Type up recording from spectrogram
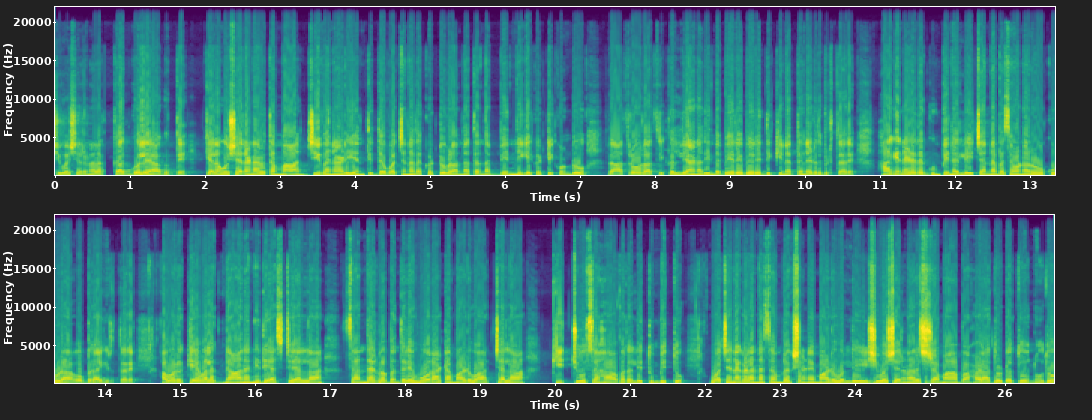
ಶಿವಶರಣರ ಕಗ್ಗೊಲೆ ಆಗುತ್ತೆ. ಕೆಲವು ಶರಣರು ತಮ್ಮ ಜೀವನಾಡಿಯಂತಿದ್ದ ವಚನದ ಕಟ್ಟುಗಳನ್ನು ತನ್ನ ಬೆನ್ನಿಗೆ ಕಟ್ಟಿಕೊಂಡು ರಾತ್ರೋರಾತ್ರಿ ಕಲ್ಯಾಣದಿಂದ ಬೇರೆ ಬೇರೆ ದಿಕ್ಕಿನತ್ತ ನಡೆದು ಬಿಡ್ತಾರೆ ಹಾಗೆ ನಡೆದ ಗುಂಪಿನಲ್ಲಿ ಚನ್ನಬಸವಣ್ಣರು ಕೂಡ ಒಬ್ಬರಾಗಿರ್ತಾರೆ. ಅವರು ಕೇವಲ ಜ್ಞಾನನಿಧಿ ಅಷ್ಟೇ ಅಲ್ಲ, ಸಂದರ್ಭ ಬಂದರೆ ಹೋರಾಟ ಮಾಡುವ ಛಲ ಕಿಚ್ಚು ಸಹ ಅವರಲ್ಲಿ ತುಂಬಿತ್ತು. ವಚನಗಳನ್ನು ಸಂರಕ್ಷಣೆ ಮಾಡುವಲ್ಲಿ ಶಿವಶರಣರ ಶ್ರಮ ಬಹಳ ದೊಡ್ಡದು ಅನ್ನೋದು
